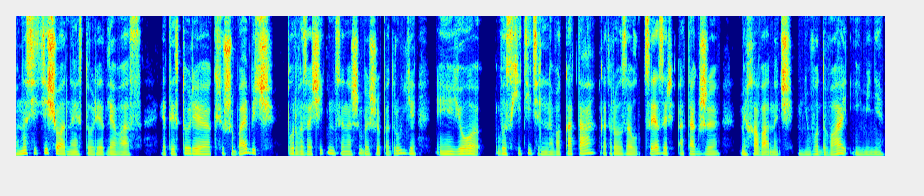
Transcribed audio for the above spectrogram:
у нас есть еще одна история для вас. Это история Ксюши Бабич, правозащитницы нашей большой подруги, и ее восхитительного кота, которого зовут Цезарь, а также Михованыч. У него два имени.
